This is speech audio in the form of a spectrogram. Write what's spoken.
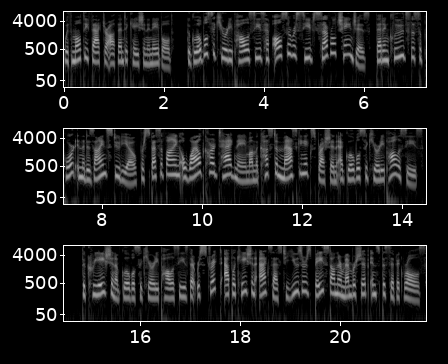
with multi-factor authentication enabled. The global security policies have also received several changes that includes the support in the design studio for specifying a wildcard tag name on the custom masking expression at global security policies, the creation of global security policies that restrict application access to users based on their membership in specific roles,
